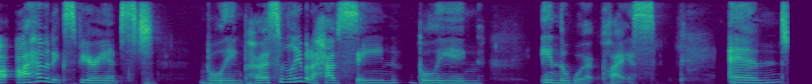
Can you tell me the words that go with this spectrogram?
I, I haven't experienced bullying personally, but I have seen bullying in the workplace. And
